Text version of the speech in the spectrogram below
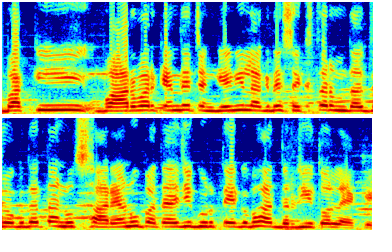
ਬਾਕੀ ਵਾਰ-ਵਾਰ ਕਹਿੰਦੇ ਚੰਗੇ ਨਹੀਂ ਲੱਗਦੇ ਸਿੱਖ ਧਰਮ ਦਾ ਯੁੱਗ ਦਾ ਤੁਹਾਨੂੰ ਸਾਰਿਆਂ ਨੂੰ ਪਤਾ ਹੈ ਜੀ ਗੁਰੂ ਤੇਗ ਬਹਾਦਰ ਜੀ ਤੋਂ ਲੈ ਕੇ।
